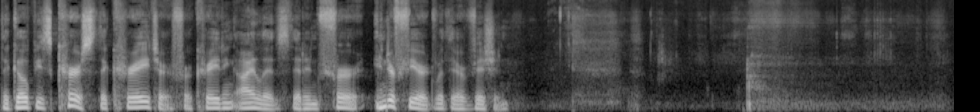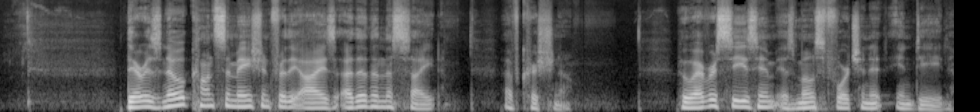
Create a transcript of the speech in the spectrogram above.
The gopis cursed the Creator for creating eyelids that infer, interfered with their vision. There is no consummation for the eyes other than the sight of Krishna. Whoever sees him is most fortunate indeed.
